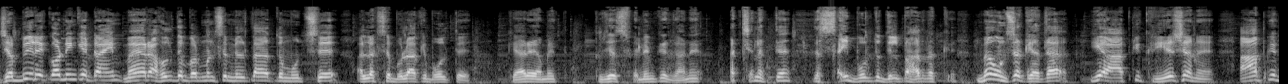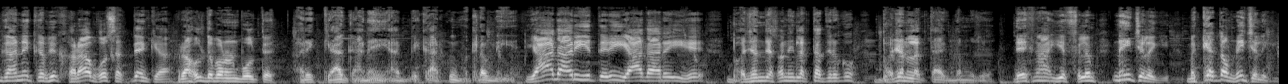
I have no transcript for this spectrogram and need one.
जब भी रिकॉर्डिंग के टाइम मैं राहुल देव बर्मन से मिलता तो मुझसे अलग से बुला के बोलते, क्या रे अमित, तुझे इस फ़िल्म के गाने अच्छे लगते हैं, जब सही बोल तो दिल पर हाथ रख के। मैं उनसे कहता, ये आपकी क्रिएशन है, आपके गाने कभी खराब हो सकते हैं क्या? राहुल देवन बोलते, अरे क्या गाने यार, बेकार, कोई मतलब नहीं है। याद आ रही है तेरी, याद आ रही है। भजन जैसा नहीं लगता तेरे को? भजन लगता है एकदम मुझे। देखना, ये फ़िल्म नहीं चलेगी। मैं कहता हूँ, नहीं चलेगी।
